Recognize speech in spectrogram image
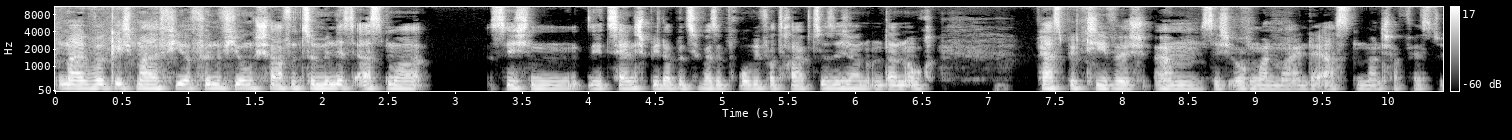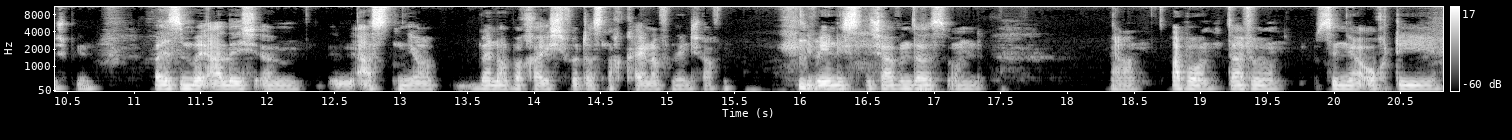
mal wirklich mal vier, fünf Jungs schaffen, zumindest erstmal sich einen Lizenzspieler bzw. Profivertrag zu sichern und dann auch perspektivisch ähm, sich irgendwann mal in der ersten Mannschaft festzuspielen. Weil sind wir ehrlich, ähm, im ersten Jahr Männerbereich wird das noch keiner von denen schaffen. Die wenigsten schaffen das und ja, aber dafür sind ja auch die,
